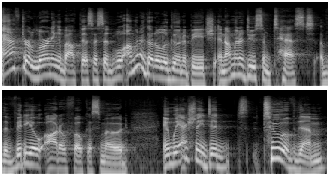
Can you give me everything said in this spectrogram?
after learning about this, I said, well, I'm going to go to Laguna Beach and I'm going to do some tests of the video autofocus mode and we actually did two of them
